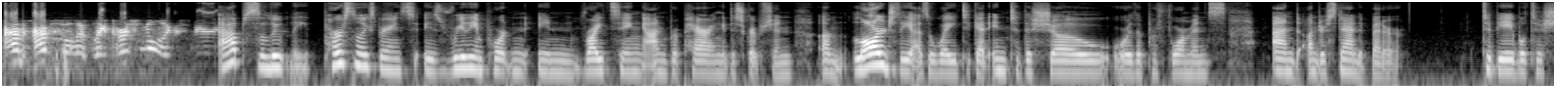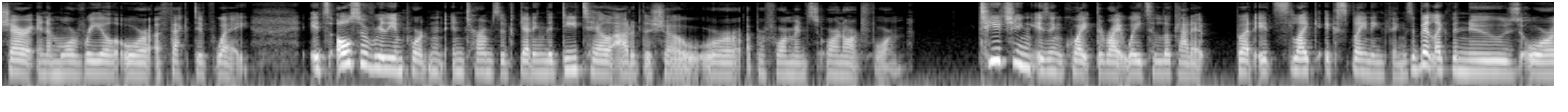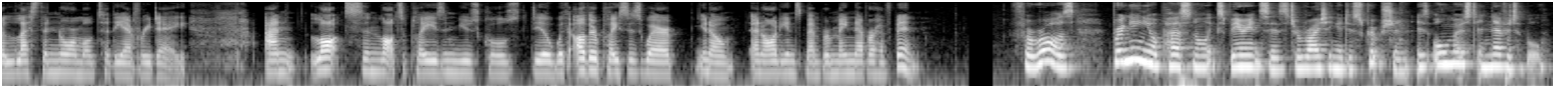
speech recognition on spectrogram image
absolutely. Personal experience. Absolutely. Personal experience is really important in writing and preparing a description, um, largely as a way to get into the show or the performance and understand it better, to be able to share it in a more real or effective way. It's also really important in terms of getting the detail out of the show or a performance or an art form. Teaching isn't quite the right way to look at it, but it's like explaining things, a bit like the news or less than normal to the everyday. And lots and lots of plays and musicals deal with other places where, you know, an audience member may never have been. For Roz, bringing your personal experiences to writing a description is almost inevitable.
